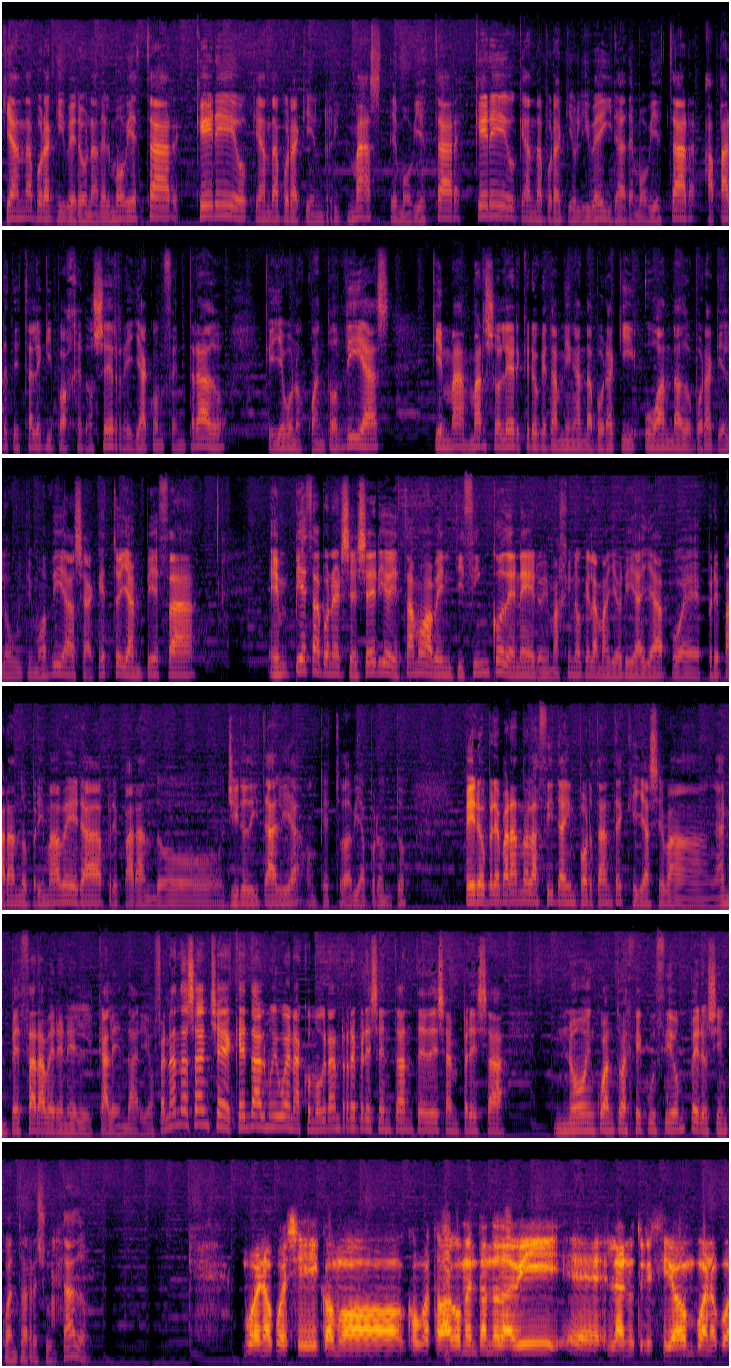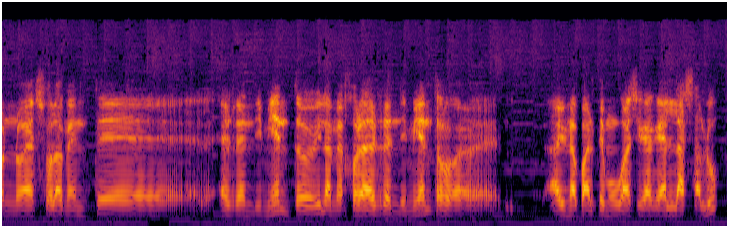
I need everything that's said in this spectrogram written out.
que anda por aquí Verona del Movistar, creo que anda por aquí Enric Mas de Movistar, creo que anda por aquí Oliveira de Movistar, aparte está el equipo AG2R ya concentrado, que lleva unos cuantos días. ¿Quién más? Mar Soler creo que también anda por aquí o ha andado por aquí en los últimos días. O sea que esto ya empieza empieza a ponerse serio y estamos a 25 de enero. Imagino que la mayoría ya pues preparando primavera, preparando Giro de Italia, aunque es todavía pronto, pero preparando las citas importantes que ya se van a empezar a ver en el calendario. Fernando Sánchez, ¿qué tal? Muy buenas, como gran representante de esa empresa, no en cuanto a ejecución, pero sí en cuanto a resultados. Bueno, pues sí, como, como estaba comentando David, eh, la nutrición, bueno, pues no es solamente el rendimiento y la mejora del rendimiento, eh, hay una parte muy básica que es la salud.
